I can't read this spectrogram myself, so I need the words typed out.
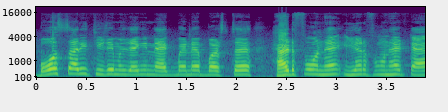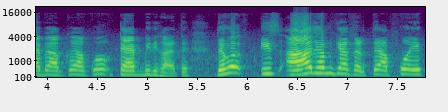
बहुत सारी चीज़ें मिल जाएँगी। नेक बैंड है बर्ड्स है हेडफोन है ईयरफोन है टैब है आपको आपको टैब भी दिखाते हैं। देखो इस आज हम क्या करते हैं आपको एक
